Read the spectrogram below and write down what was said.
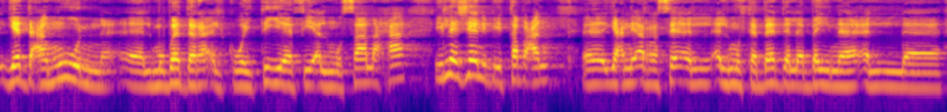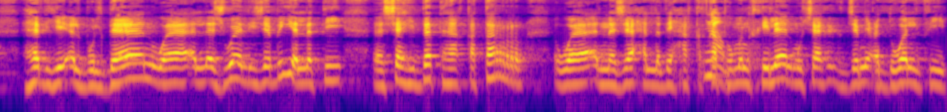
يدعمون المبادرة الكويتية في المصالحة إلى جانب طبعا يعني الرسائل المتبادلة بين هذه البلدان والأجواء الإيجابية التي شهدتها قطر والنجاح الذي حققته نعم. من خلال مشاركة جميع الدول في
